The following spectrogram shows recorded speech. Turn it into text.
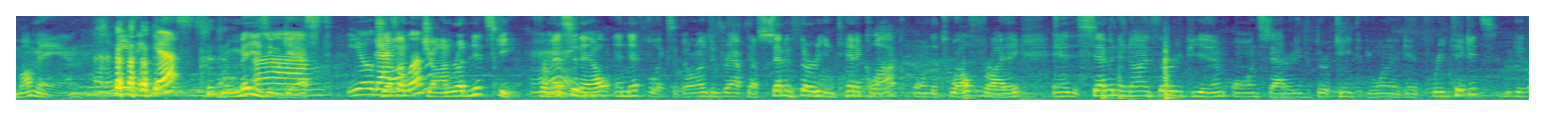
my man, An amazing guest. an amazing Um, guest. You guys will John, love. Jon Rudnitsky from Hey. SNL and Netflix at the Arlington Draft House, 7:30 and 10 o'clock on the 12th Friday, and 7 and 9:30 p.m. on Saturday the 13th. If you want to get free tickets, we give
